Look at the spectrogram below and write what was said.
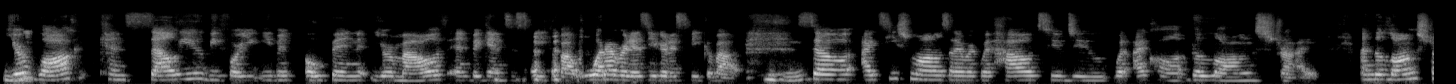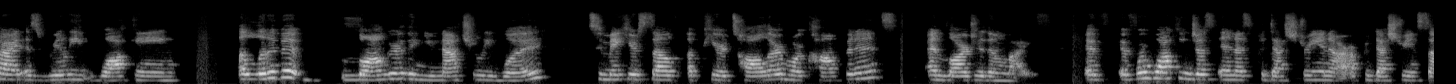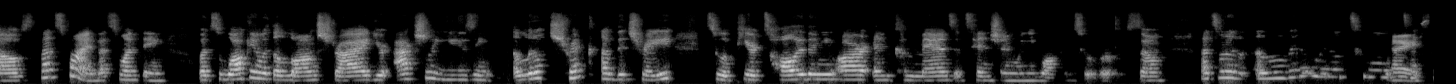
Your mm-hmm. walk can sell you before you even open your mouth and begin to speak about whatever it is you're going to speak about. Mm-hmm. So, I teach models that I work with how to do what I call the long stride. And the long stride is really walking a little bit longer than you naturally would to make yourself appear taller, more confident, and larger than life if if we're walking just in as pedestrian our pedestrian selves that's fine that's one thing. But to walk in with a long stride you're actually using a little trick of the trade to appear taller than you are and commands attention when you walk into a room. So that's one of the, a little little tool nice.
